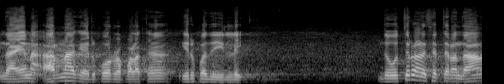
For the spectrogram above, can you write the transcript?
இந்த அயனா அருணா கயிறு போடுற பழக்கம் இருப்பது இல்லை. இந்த உத்திர நட்சத்திரம் தான்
